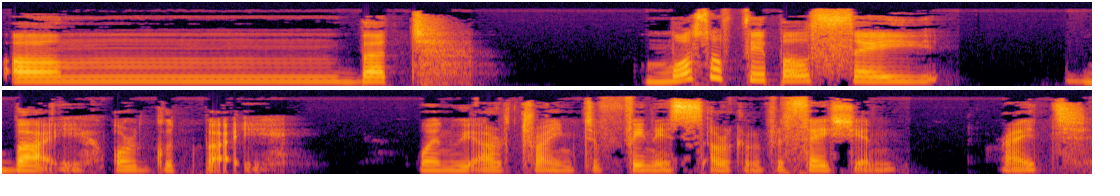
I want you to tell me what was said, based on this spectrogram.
Um, but most of people say bye or goodbye when we are trying to finish our conversation, right?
